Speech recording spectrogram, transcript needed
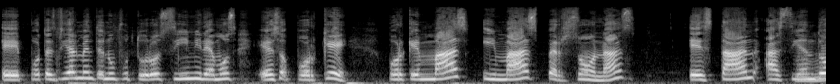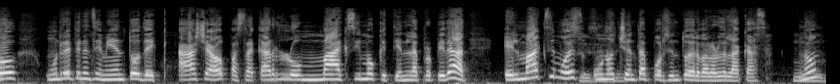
Eh, potencialmente en un futuro sí miremos eso. ¿Por qué? Porque más y más personas están haciendo un refinanciamiento de cash out para sacar lo máximo que tiene la propiedad. El máximo es un 80% del valor de la casa, ¿no?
